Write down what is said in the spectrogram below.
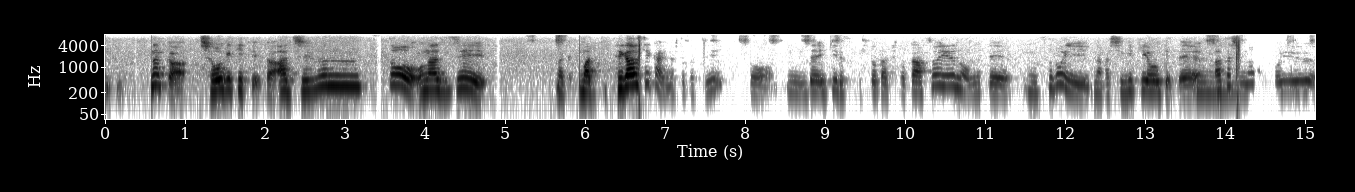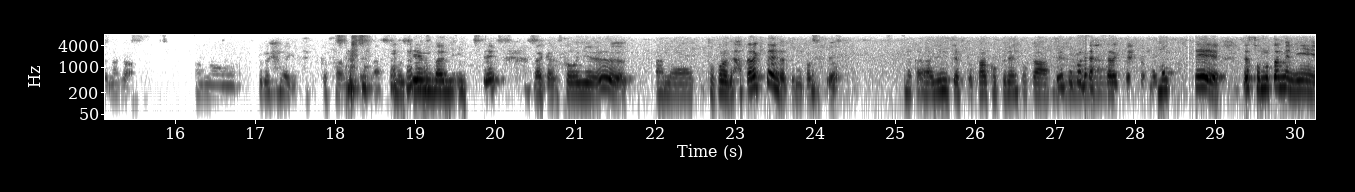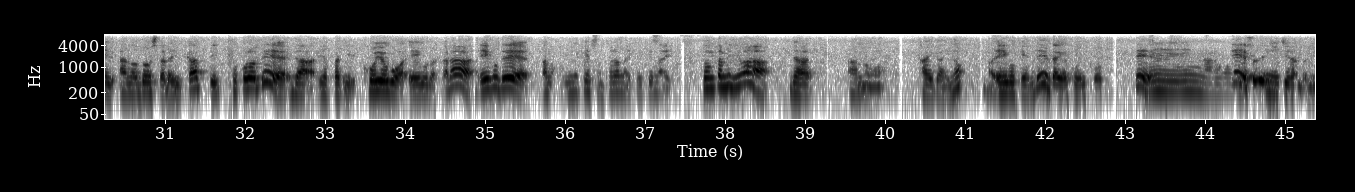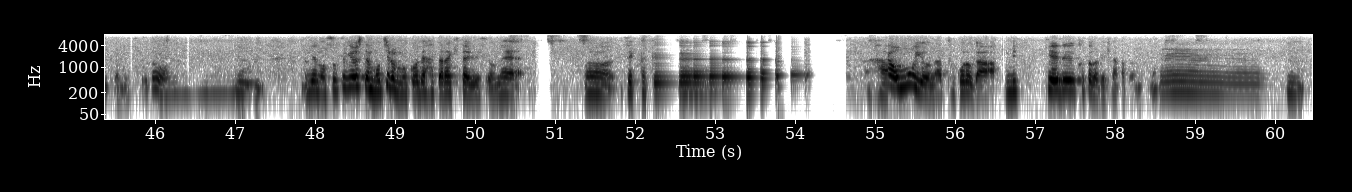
なんか衝撃っていうかあ自分と同じなんか、まあ、違う世界の人たちそううんで生きる人たちとかそういうのを見て、うん、すごいなんか刺激を受けて、うん私もこういうなんかあの黒柳徹子さんみたいなその現場に行って なんかそういうあのところで働きたいんだと思ったんですよ。だからユニセフとか国連とかそういうところで働きたいと思って、じゃあそのためにあのどうしたらいいかっていうところでじゃあやっぱり公用語は英語だから英語であのコミュニケーション取らないといけないそのためにはじゃああの海外の英語圏で大学を行こうって。でそれでニュージーランドに行ったんですけど、うん、でも卒業してもちろん向こうで働きたいですよね。うん、せっかく、はい、思うようなところが見つけることができなかったんですね。うん。うん、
